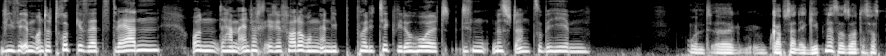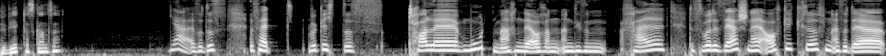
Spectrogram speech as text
wie sie eben unter Druck gesetzt werden und haben einfach ihre Forderungen an die Politik wiederholt, diesen Missstand zu beheben. Und äh, gab es ein Ergebnis? Also hat das was bewirkt, das Ganze? Ja, also das ist halt wirklich das tolle Mutmachende auch an, an diesem Fall. Das wurde sehr schnell aufgegriffen. Also der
